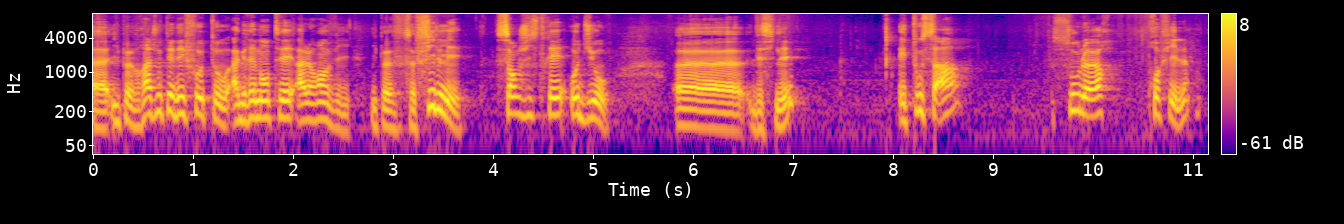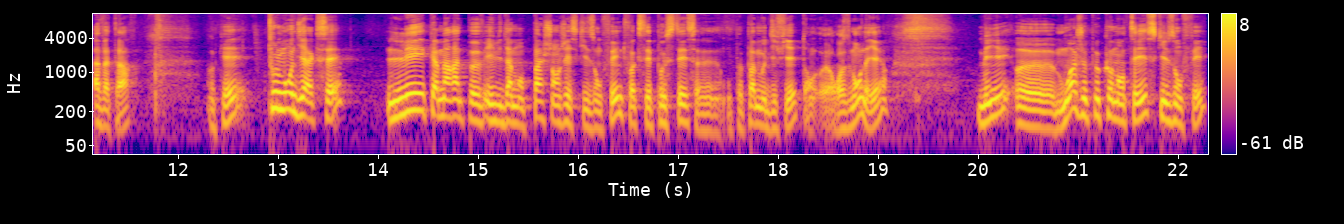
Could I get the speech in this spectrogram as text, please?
Euh, ils peuvent rajouter des photos, agrémenter à leur envie. Ils peuvent se filmer, s'enregistrer audio, euh, dessiner. Et tout ça sous leur profil avatar. Ok tout le monde y a accès. Les camarades peuvent évidemment pas changer ce qu'ils ont fait. Une fois que c'est posté, on ne peut pas modifier, heureusement d'ailleurs. Mais euh, moi, je peux commenter ce qu'ils ont fait.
